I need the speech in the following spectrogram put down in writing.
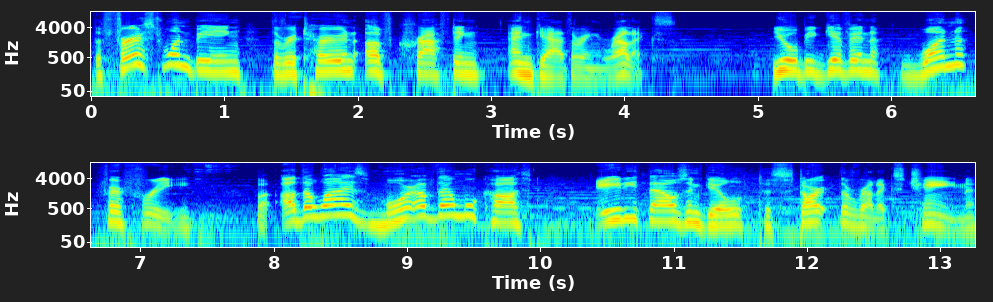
The first one being the return of crafting and gathering relics. You will be given one for free, but otherwise more of them will cost 80,000 gil to start the relics chain.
